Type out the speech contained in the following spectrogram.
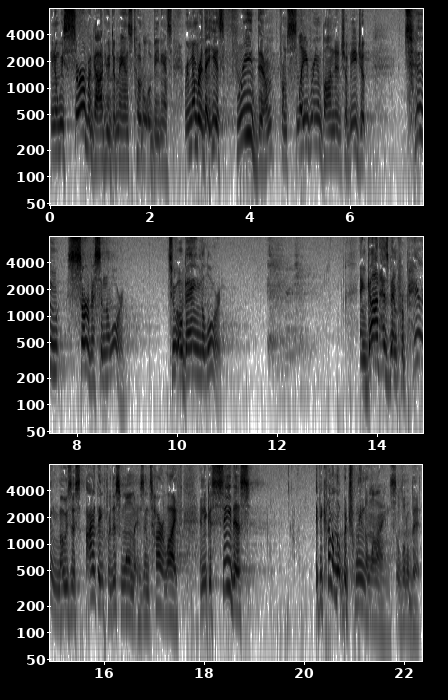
You know, we serve a God who demands total obedience. Remember that He has freed them from slavery and bondage of Egypt to service in the Lord, to obeying the Lord. And God has been preparing Moses, I think, for this moment his entire life. And you can see this if you kind of look between the lines a little bit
